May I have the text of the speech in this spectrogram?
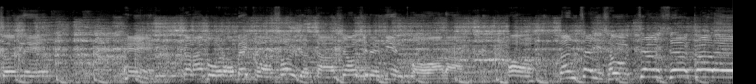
生呢，嘿，叫他无可能做，所以就打消这个念头啊啦。好，咱这一出江夏歌嘞。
